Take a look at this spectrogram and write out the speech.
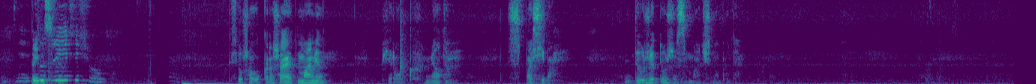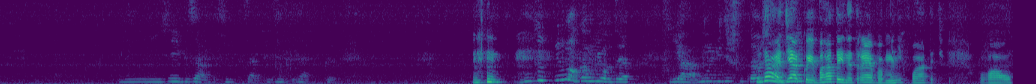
Тут же принципе. есть еще. Ксюша украшает маме пирог медом. Спасибо. Дуже-дуже смачно буде. Тут немного меда. Я, ну видишь, что там... Да, дякую, багато і не треба, мені хватить. Вау.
